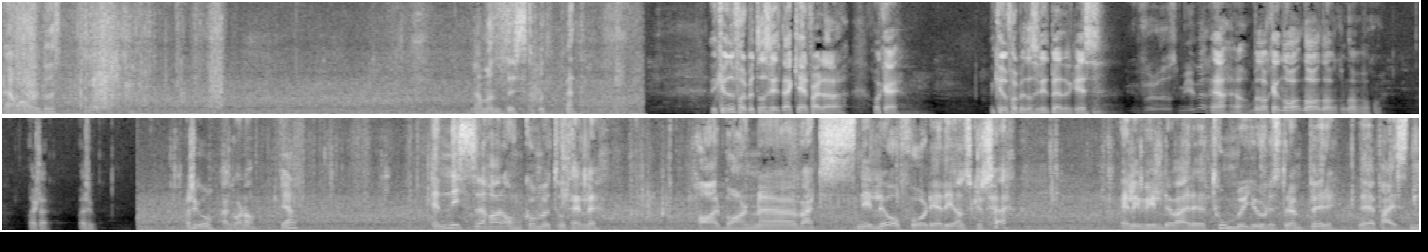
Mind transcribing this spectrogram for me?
Jeg må begynne litt. Ja, men stopp. Vent. Vi kunne forberedt oss litt. Vi er ikke helt ferdige der. Ok. Vi kunne forberedt oss litt bedre, Chris. Oss mye bedre. Ja, ja. Men ok, nå, nå, nå, nå, nå kommer Vær klar. Vær så god. Vær så god. Jeg går nå. Ja. En nisse har ankommet hotellet. Har barna vært snille og får det de ønsker seg? Eller vil det være tomme julestrømper ved peisen?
